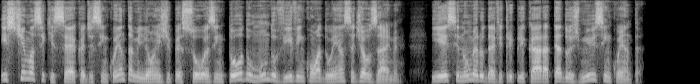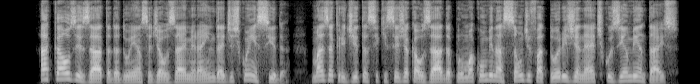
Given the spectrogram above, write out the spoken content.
Estima-se que cerca de 50 milhões de pessoas em todo o mundo vivem com a doença de Alzheimer, e esse número deve triplicar até 2050. A causa exata da doença de Alzheimer ainda é desconhecida, mas acredita-se que seja causada por uma combinação de fatores genéticos e ambientais.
